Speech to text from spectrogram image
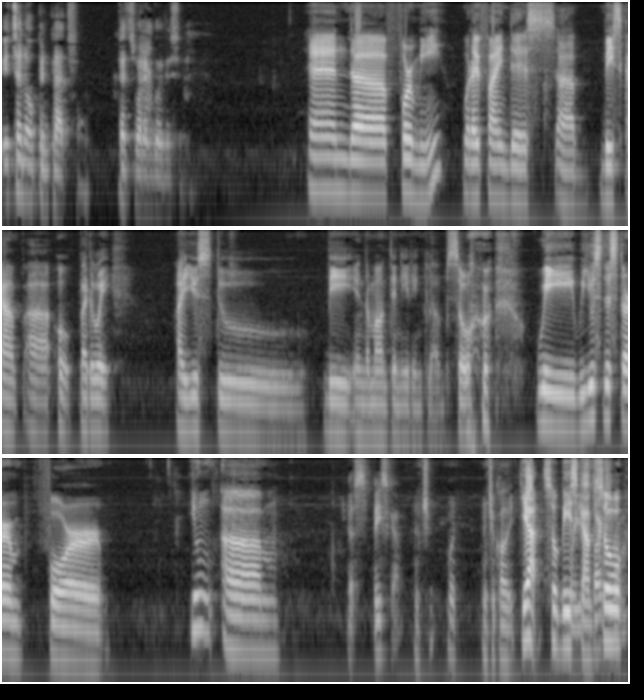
It's an open platform. That's what I'm going to say. And uh, for me, what I find is uh, Basecamp. Uh, oh, by the way, I used to be in the mountaineering club, so we we use this term for yung um Yes, base camp. what you, what, what you call it? Yeah, so Where you Basecamp. So from.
